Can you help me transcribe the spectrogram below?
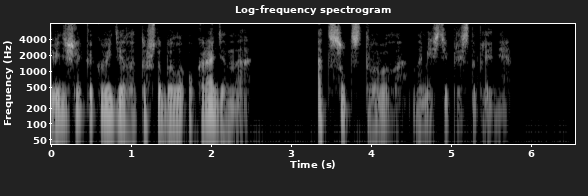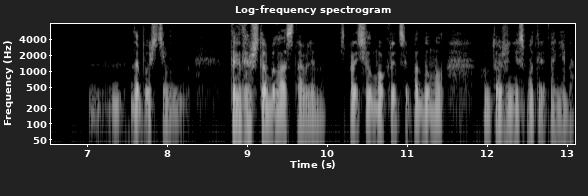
видишь ли, какое дело? То, что было украдено, отсутствовало на месте преступления. — Допустим, тогда что было оставлено? — спросил мокрец и подумал. Он тоже не смотрит на небо.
